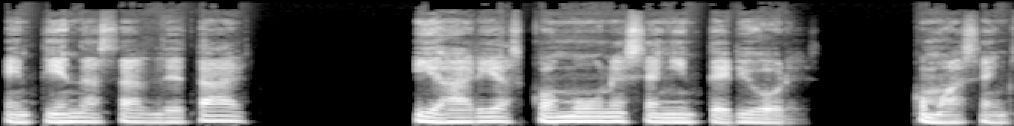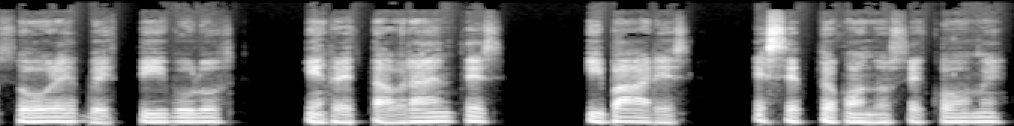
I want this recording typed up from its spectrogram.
en tiendas al y áreas comunes en interiores como ascensores, vestíbulos y en restaurantes y bares, excepto cuando se come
